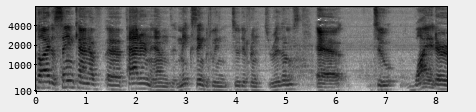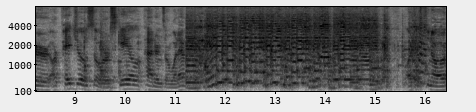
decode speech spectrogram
Apply the same kind of uh, pattern and mixing between two different rhythms uh, to wider arpeggios or scale patterns or whatever. Or just, you know...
